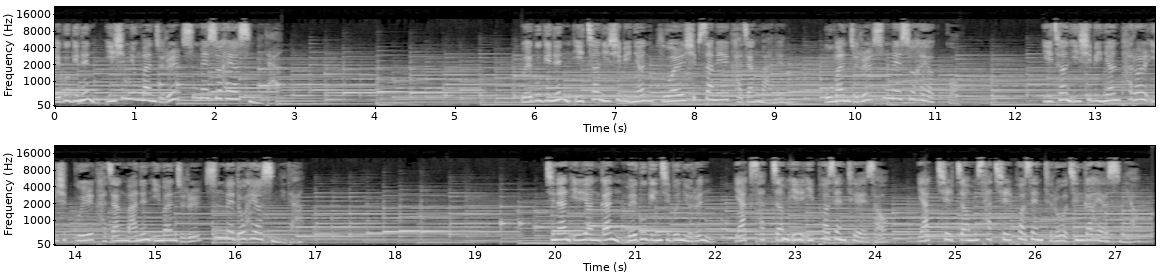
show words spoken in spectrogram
외국인은 26만 주를 순매수하였습니다. 외국인은 2022년 9월 13일 가장 많은 5만 주를 순매수하였고 2022년 8월 29일 가장 많은 2만 주를 순매도하였습니다. 지난 1년간 외국인 지분율은 약 4.12%에서 약 7.47%로 증가하였으며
